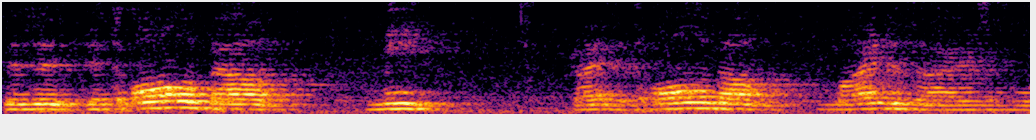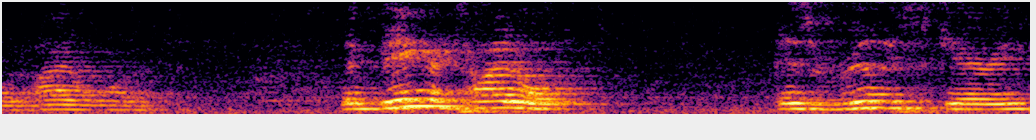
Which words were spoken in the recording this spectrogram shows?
is it, it's all about me, right? It's all about my desires and what I want. And being entitled is really scary,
